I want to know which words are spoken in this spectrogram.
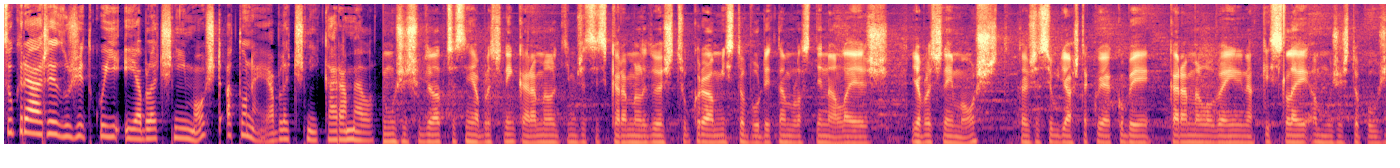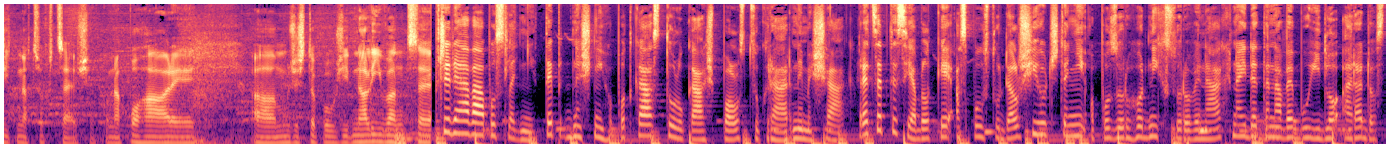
Cukráři zužitkují i jablečný mošt a to ne jablečný karamel. Můžeš udělat přesně jablečný karamel tím, že si skaramelizuješ cukr a místo vody tam vlastně naleješ jablečný mošt, takže si uděláš takový jakoby karamelový na kyslej a můžeš to použít na co chceš, jako na poháry, a můžeš to použít na lívance. Přidává poslední tip dnešního podcastu Lukáš Pol z cukrárny Myšák. Recepty s jablky a spoustu dalšího čtení o pozoruhodných surovinách najdete na webu Jídlo a radost.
